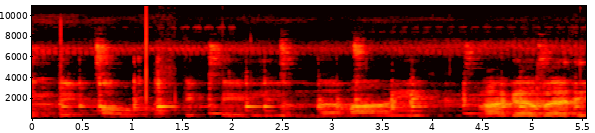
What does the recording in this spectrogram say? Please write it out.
മനസ്സിന്റെ മൗനത്തിൽ തെളിയുന്നമായി ഭഗവതി.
